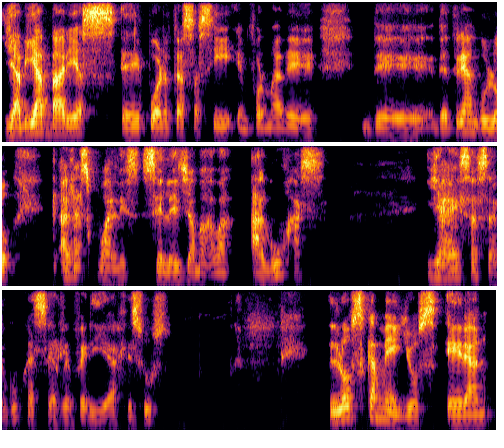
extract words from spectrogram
Y había varias eh, puertas así en forma de, de, triángulo, a las cuales se les llamaba agujas. Y a esas agujas se refería Jesús los camellos eran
